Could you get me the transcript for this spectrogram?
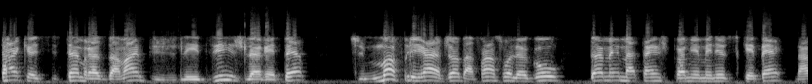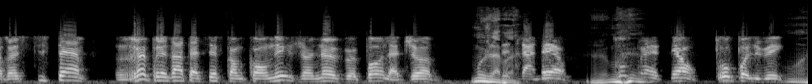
Tant que le système reste de même, puis je l'ai dit, je le répète, tu m'offriras un job à François Legault demain matin, je suis premier ministre du Québec, dans un système représentatif comme qu'on est, je ne veux pas la job. Moi, je la C'est de la merde. Euh, Trop de pression, trop pollué. Ouais.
